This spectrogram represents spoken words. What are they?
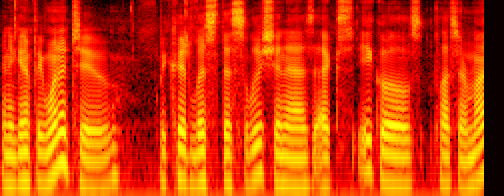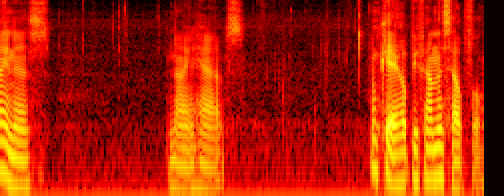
And again, if we wanted to, we could list this solution as x equals plus or minus 9 halves. Okay, I hope you found this helpful.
